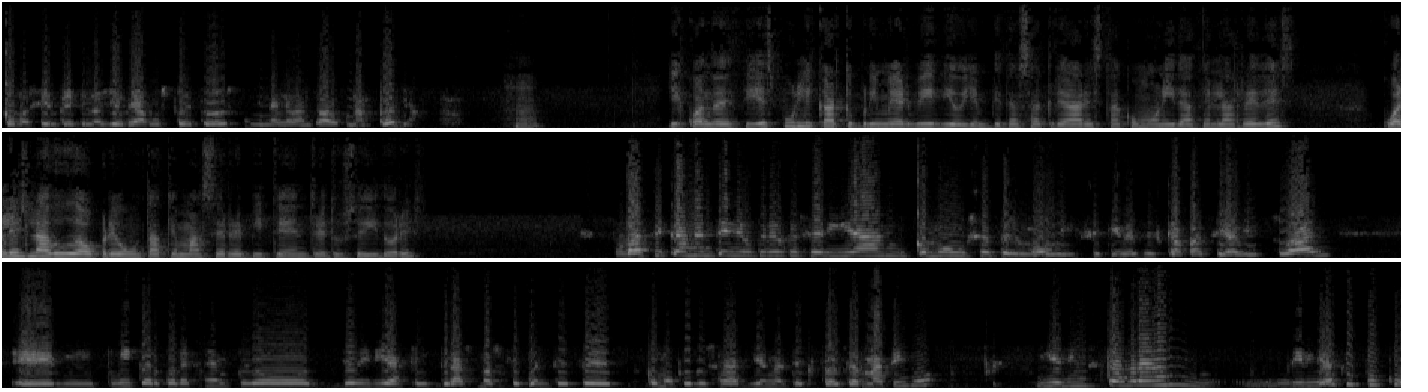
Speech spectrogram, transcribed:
como siempre que nos lleve a gusto de todos, también ha levantado alguna ampolla. Hmm. Y cuando decides publicar tu primer vídeo y empiezas a crear esta comunidad en las redes, ¿Cuál es la duda o pregunta que más se repite entre tus seguidores? Básicamente yo creo que serían cómo usas el móvil, si tienes discapacidad visual. En Twitter, por ejemplo, yo diría que de las más frecuentes es cómo puedo usar bien el texto alternativo. Y en Instagram diría que un poco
